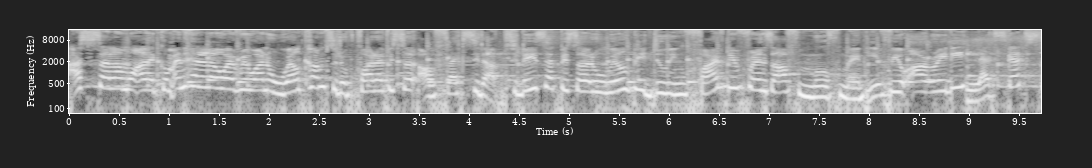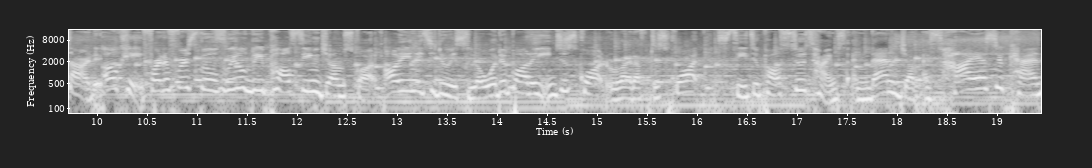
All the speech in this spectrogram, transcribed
Assalamualaikum and hello everyone. Welcome to the fourth episode of Flex It Up. Today's episode will be doing five difference of movement. If you are ready, let's get started. Okay, for the first move, we'll be pulsing jump squat. All you need to do is lower the body into squat. Right after squat, stay to pulse two times and then jump as high as you can.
